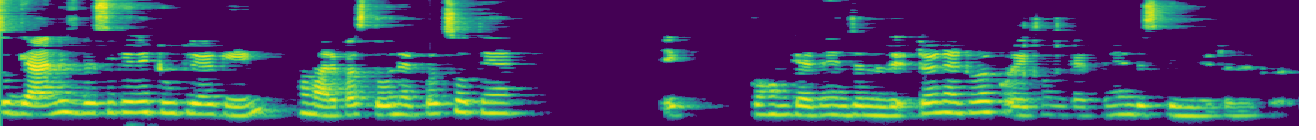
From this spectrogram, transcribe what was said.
so GAN is basically two player game हमारे पास दो नेटवर्क्स होते हैं। एक को हम कहते हैं जनरेटर नेटवर्क और एक को हम कहते हैं discriminator network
